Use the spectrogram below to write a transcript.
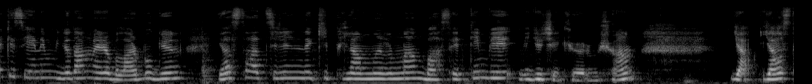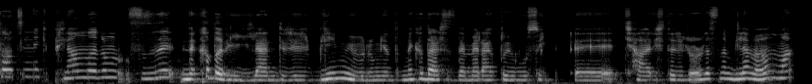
Herkese yeni bir videodan merhabalar. Bugün yaz tatilindeki planlarımdan bahsettiğim bir video çekiyorum şu an. Ya yaz tatilindeki planlarım sizi ne kadar ilgilendirir bilmiyorum ya da ne kadar sizde merak duygusu e, çağrıştırır orasını bilemem ama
